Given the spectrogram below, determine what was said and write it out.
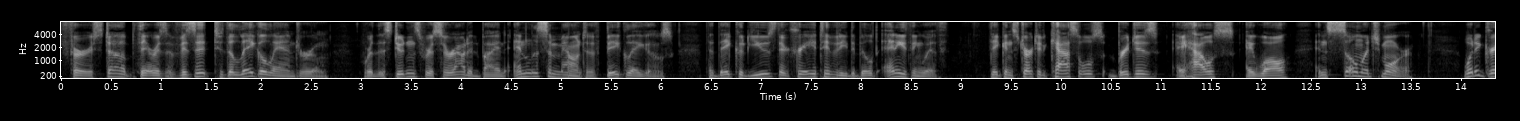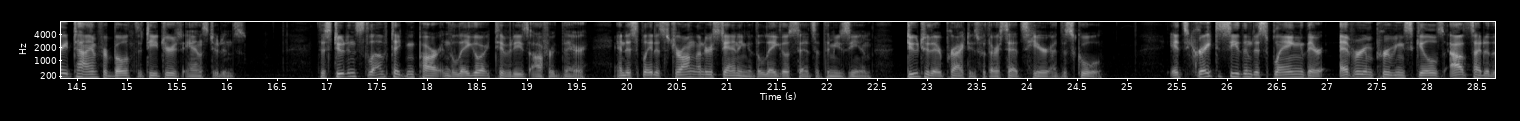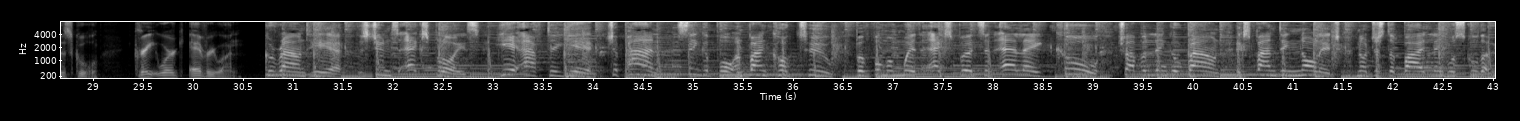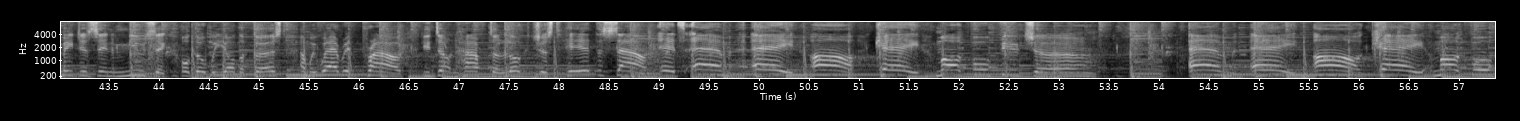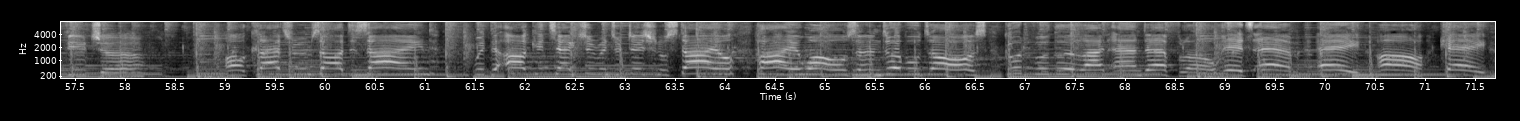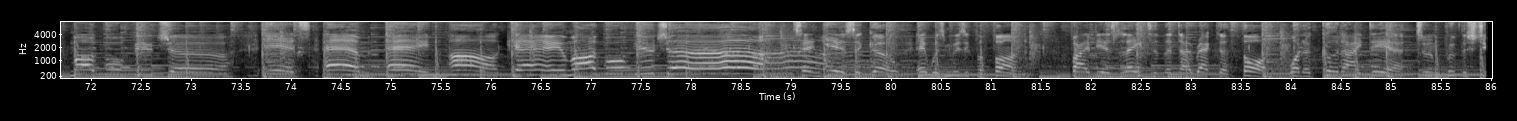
First up, there is a visit to the Legoland room, where the students were surrounded by an endless amount of big Legos that they could use their creativity to build anything with. They constructed castles, bridges, a house, a wall, and so much more. What a great time for both the teachers and students. The students loved taking part in the LEGO activities offered there and displayed a strong understanding of the LEGO sets at the museum due to their practice with our sets here at the school. It's great to see them displaying their ever improving skills outside of the school. Great work, everyone. Around here, the students' exploits year after year. Japan, Singapore, and Bangkok too. Performing with experts in LA, cool. Traveling around, expanding knowledge. Not just a bilingual school that majors in music. Although we are the first and we wear it proud. You don't have to look, just hear the sound. It's M A R K, mark for future. M A R All classrooms are designed with the architecture in traditional style. High walls and double doors, good for the light and airflow. It's M A R K, mark for future. It's M A R K, mark for future. Ten years ago, it was music for fun. Five years later, the director thought, what a good idea to improve the.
